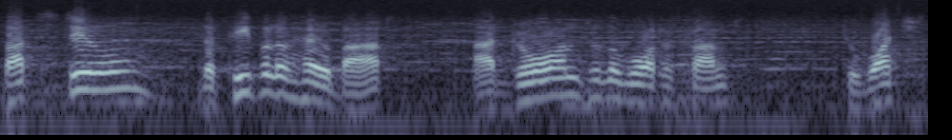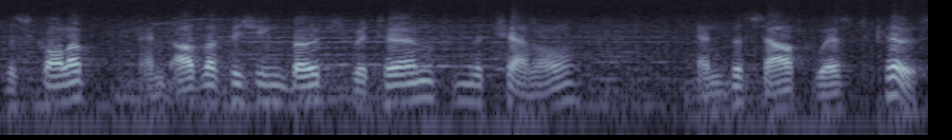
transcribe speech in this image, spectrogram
But still, the people of Hobart are drawn to the waterfront to watch the scallop and other fishing boats return from the Channel and the southwest coast.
